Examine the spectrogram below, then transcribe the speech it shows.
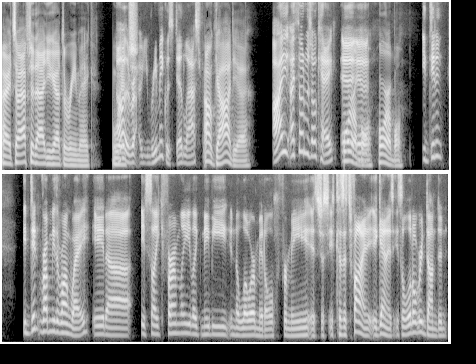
All right. So after that, you got the remake. Which, Oh, the re- remake was dead last. For oh. God, yeah. I I thought it was okay. Uh, Horrible. uh, horrible. it didn't it didn't rub me the wrong way. It uh it's like firmly like maybe in the lower middle for me. It's just because it's fine. Again, it's it's a little redundant,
